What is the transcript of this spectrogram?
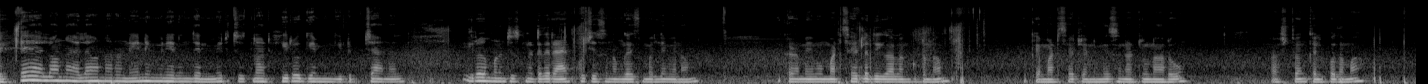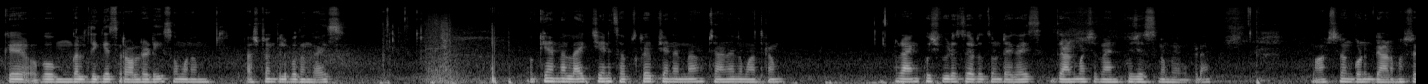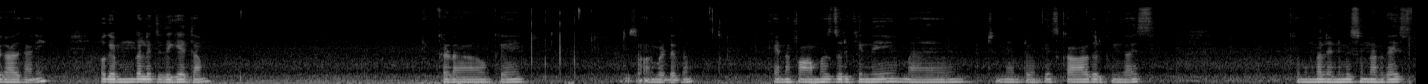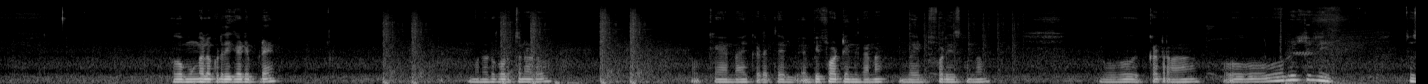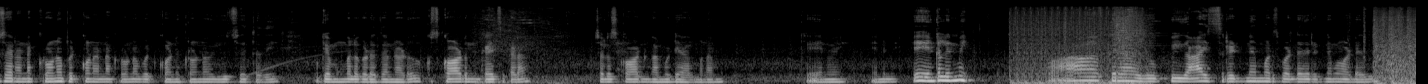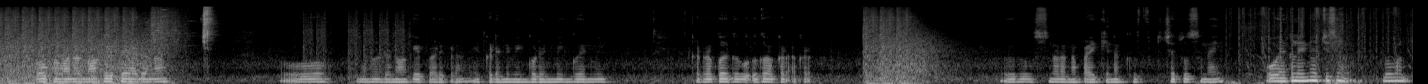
Okay hey ఎలా ఉన్నా ఎలా ఉన్నారు? నేను మీ నిరంజన్ మీరు చూస్తున్నారు హీరో గేమింగ్ యూట్యూబ్ ఛానల్ ఈరోజు మనం చూసుకున్నట్టయితే ర్యాంక్ పుష్ చేస్తున్నాం గైస్ మళ్ళీ మనం. ఇక్కడ మేము మట్ సైడ్లో దిగాలనుకుంటున్నాం. ఓకే మట్ సైడ్లో ఎనిమిస్ ఉన్నట్లున్నారు రాష్ట్రంకి వెళ్ళిపోదామా? ఓకే ఒక ముంగలు దిగేసారు ఆల్రెడీ సో మనం రాష్ట్రంకి వెళ్ళిపోదాం గాయస్ ఓకే అన్న లైక్ చేయండి సబ్స్క్రైబ్ చేయండి అన్న ఛానల్ మాత్రం. ర్యాంక్ పుష్ వీడియోస్ జరుగుతుంటాయి guys grand master rank push చేస్తున్నాం మేము ఇక్కడ. మాస్టర్ అనుకోండి గ్రాండ్ మాస్టర్ కాదు కానీ. ఓకే ముంగలైతే దిగేద్దాం ఇక్కడ ఓకే సాంగ్ పెట్టేద్దాం ఓకేనా ఫామ్ హౌస్ దొరికింది మా చిన్న ఎంప్లాయ్కి స్కార్ దొరికింది గైస్ ఓకే ముంగల్ ఎనిమిస్ ఉన్నారు గైస్ ఒక ముంగల్ ఒకటి దిగాడు ఇప్పుడే మనోడు కొడుతున్నాడు ఓకే అన్న ఇక్కడైతే ఎంపీ ఫార్టీ ఉంది కన్నా ఇంకా ఎంపీ ఫార్టీ తీసుకుందాం ఓ ఇక్కడరా ఓ రీ చూసారా? అన్న క్రోనో పెట్టుకోండి అన్న క్రోనో పెట్టుకోండి క్రోనో యూజ్ అవుతుంది. ఓకే ముంగలు ఒకటి ఉన్నాడు ఒక స్క్వాడ్ ఉంది గైస్ ఇక్కడ. చలో స్క్వాడ్ని కంప్లీట్ చేయాలి మనం. ఓకే ఎనిమి ఎనిమి ఏ వెనకాల ఎనిమి వాకరా యూపీ గాయస్ రెడ్ నెంబర్స్ పడ్డది రెడ్ నెంబర్ పడ్డది ఓకే మనం నాక్ అయిపోయాడు అన్న. ఓ మనోడు నాక్ అయిపోయాడు ఇక్కడ. ఇక్కడ ఎనిమి ఇంకోటి ఎనిమి ఇంకో ఎనిమి ఇక్కడ ఒక అక్కడ అక్కడ. ఎవరు వస్తున్నాడు అన్న పైకి? నాకు స్టెప్స్ వస్తున్నాయి. ఓ వెనకాల ఎన్ని వచ్చేసాడు. లో వాళ్ళు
